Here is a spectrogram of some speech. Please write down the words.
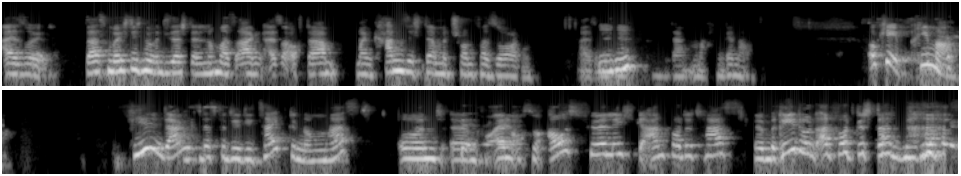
also das möchte ich nur an dieser Stelle nochmal sagen. Also auch da, man kann sich damit schon versorgen. Also mhm. Gedanken machen, genau. Okay, prima. Vielen Dank, dass du dir die Zeit genommen hast und ähm, vor allem auch so ausführlich geantwortet hast, ähm, Rede und Antwort gestanden hast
